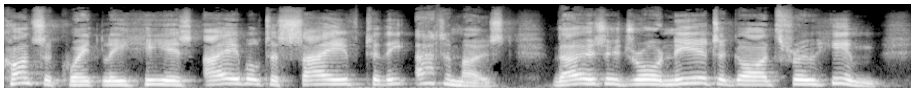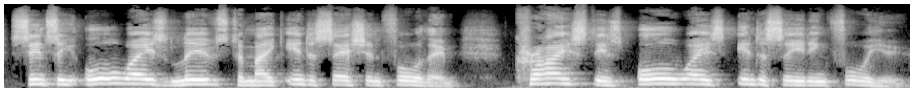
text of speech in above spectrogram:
consequently, he is able to save to the uttermost those who draw near to God through him, since he always lives to make intercession for them. Christ is always interceding for you,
